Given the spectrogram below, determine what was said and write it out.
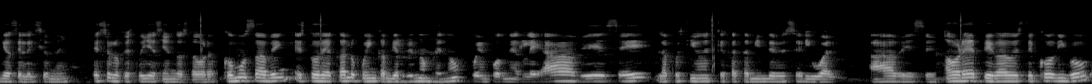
ya seleccioné. Eso es lo que estoy haciendo hasta ahora. Como saben, esto de acá lo pueden cambiar de nombre, ¿no? Pueden ponerle A, B, C. La cuestión es que acá también debe ser igual. A, B, C. Ahora he pegado este código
